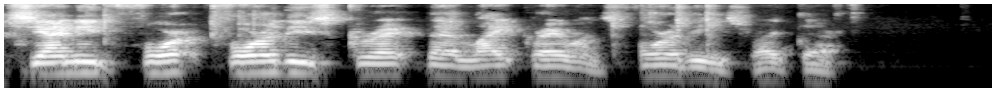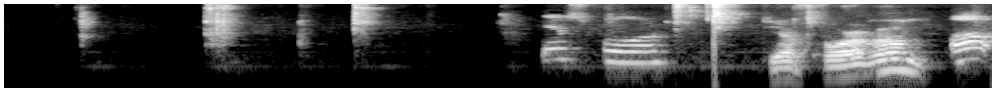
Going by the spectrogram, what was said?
See, I need four four of these gray the light gray ones. Four of these right there. There's four. Do you have four of them? Oh,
